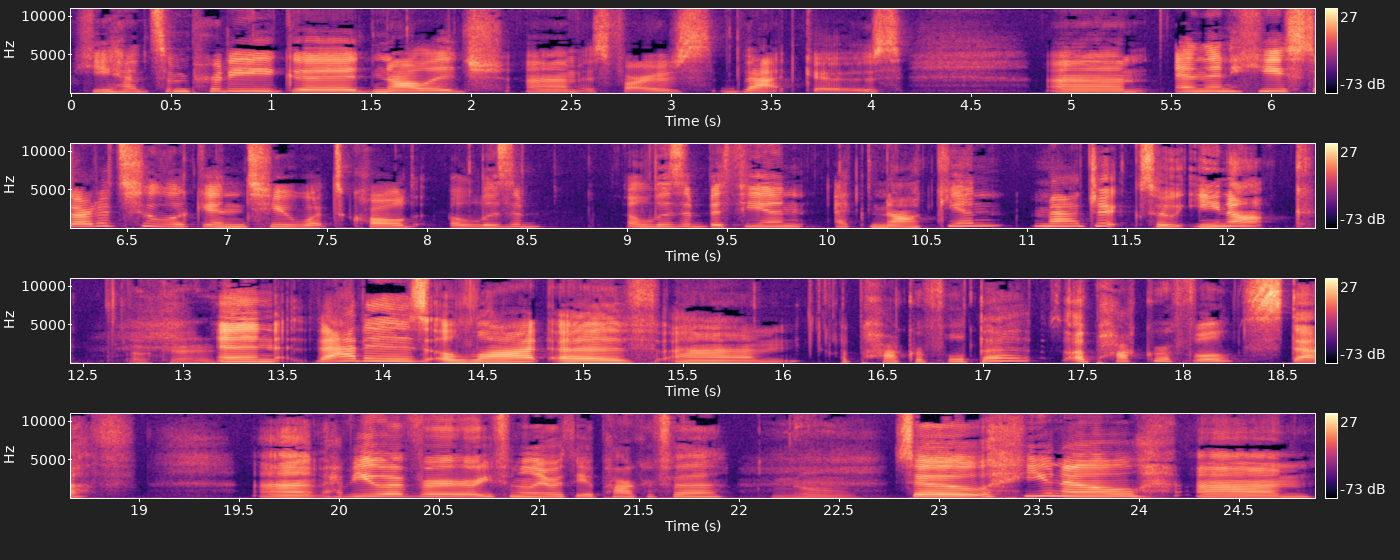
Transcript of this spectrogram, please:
he had some pretty good knowledge um, as far as that goes. Um, and then he started to look into what's called Elizabeth, Elizabethan Enochian magic, so Enoch. Okay. And that is a lot of um, apocryphal apocryphal stuff. Um, have you ever are you familiar with the apocrypha? No. So you know um,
